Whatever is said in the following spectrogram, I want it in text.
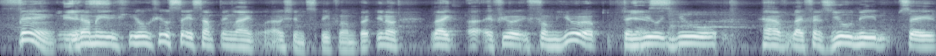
thing. You know what I mean? He'll he'll say something like well, I shouldn't speak for him, but you know, like uh, if you're from Europe, then you Yes. you have like for instance, you'll need say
